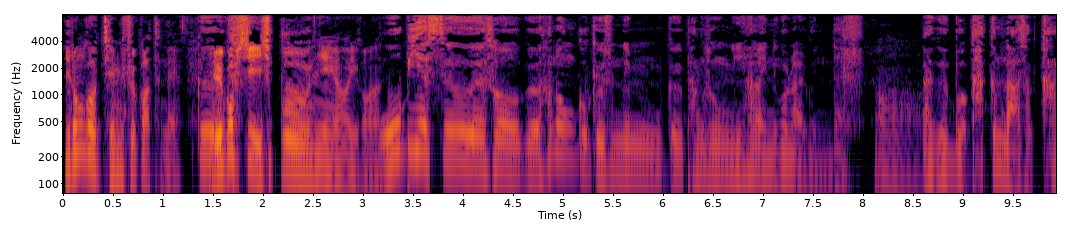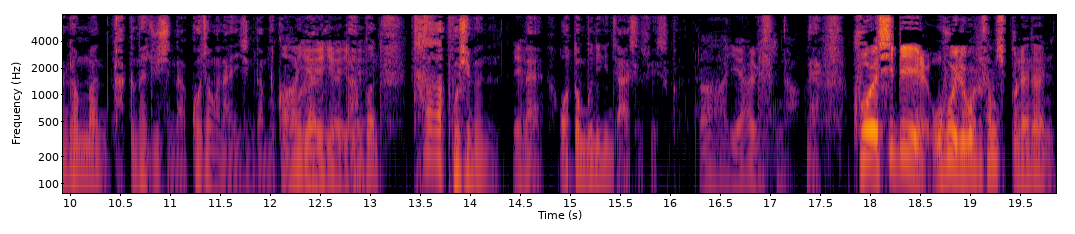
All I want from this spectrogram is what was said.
이런 거 재밌을 것 같은데. 그- 7시 20분이에요, 이건. OBS에서 그 한홍구 교수님 그 방송이 하나 있는 걸로 알고 있는데, 어. 아 그 뭐 가끔 나와서 강연만 가끔 해주시나 고정은 아니신가 뭐 그런 아, 걸로 예, 알고 예, 있는데 예. 한번 찾아서 보시면은 예. 네, 어떤 분위기인지 아실 수 있을 겁니다. 아, 예, 알겠습니다. 네. 9월 12일 오후 7시 30분에는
